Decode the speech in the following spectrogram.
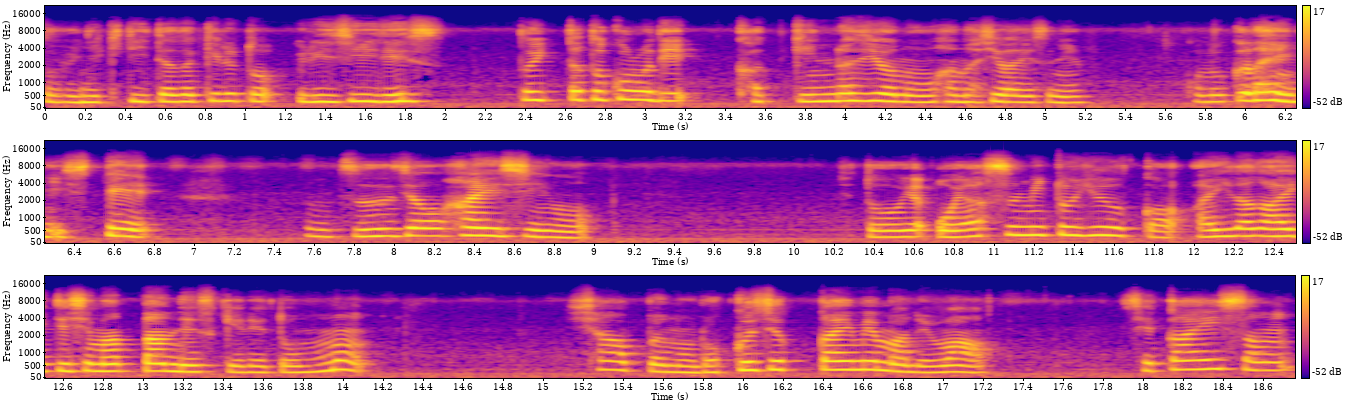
遊びに来ていただけると嬉しいです。といったところで、課金ラジオのお話はですね、このくらいにして、通常配信をちょっとおお休みというか、間が空いてしまったんですけれども、シャープの60回目までは、世界遺産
